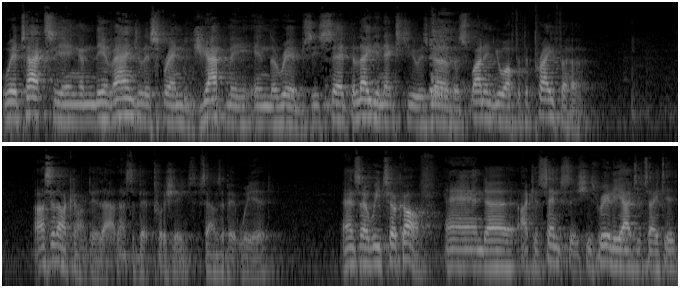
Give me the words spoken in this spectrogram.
we're taxiing, and the evangelist friend jabbed me in the ribs. He said, The lady next to you is nervous. Why don't you offer to pray for her? I said, I can't do that. That's a bit pushy. Sounds a bit weird. And so we took off, and uh, I could sense that she's really agitated.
